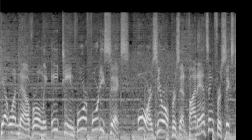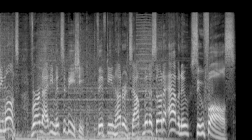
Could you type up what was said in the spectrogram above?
Get one now for only $18,446 or 0% financing for 60 months. Vern Eide Mitsubishi, 1500 South Minnesota Avenue, Sioux Falls.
